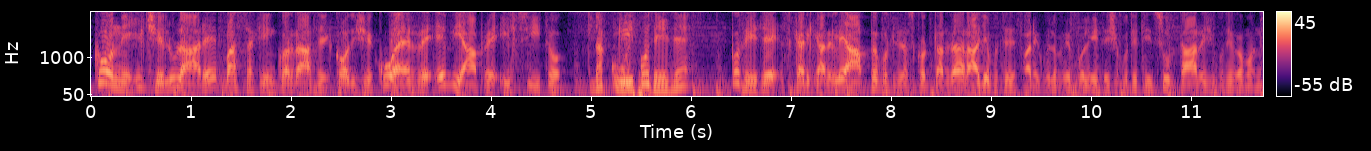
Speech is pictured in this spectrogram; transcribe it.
Con il cellulare basta che inquadrate il codice QR e vi apre il sito. Da cui Lì potete. Potete scaricare le app, potete ascoltare la radio, potete fare quello che volete, ci potete insultare, ci potete, man-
